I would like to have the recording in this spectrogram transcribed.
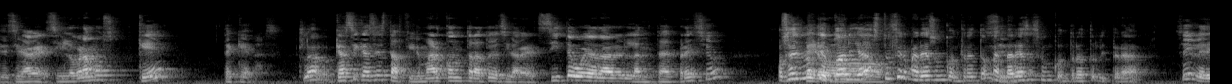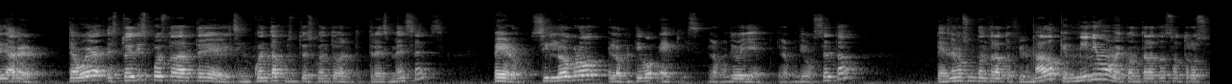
decir, a ver, si logramos qué, te quedas. Claro. Casi casi hasta firmar contrato y decir, a ver, sí te voy a dar la mitad de precio. O sea, es lo que tú harías. ¿Tú firmarías un contrato? Sí. ¿Mandarías a hacer un contrato literal? Sí, le diré, a ver, te voy a, estoy dispuesto a darte el 50% de descuento durante tres meses, pero si logro el objetivo X, el objetivo Y y el objetivo Z, tenemos un contrato firmado que mínimo me contratas otros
